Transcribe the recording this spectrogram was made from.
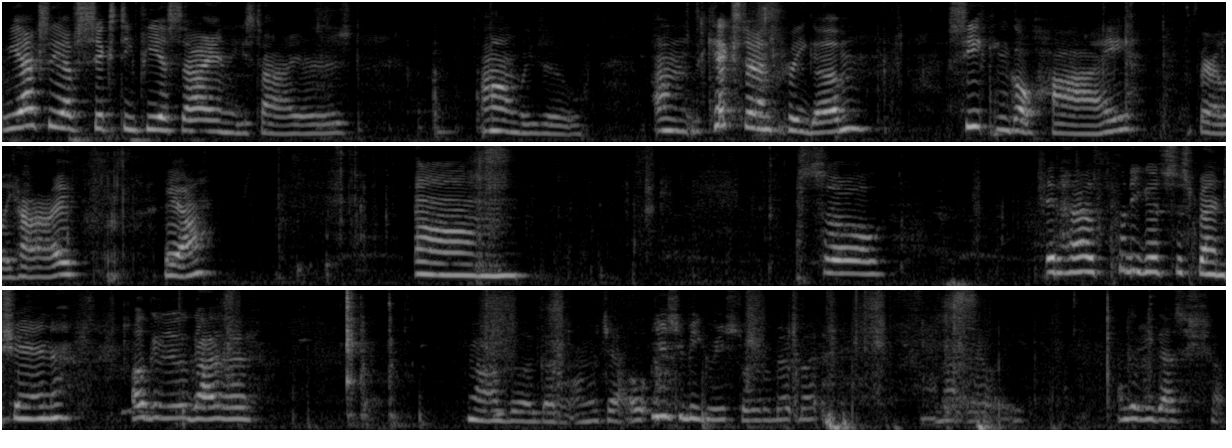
We actually have 60 psi in these tires. Um, we do. Um, the kickstand's pretty good. Seat can go high, fairly high. Yeah. Um. So it has pretty good suspension. I'll give you guys a. No, I'll do a good one. Watch out. needs to be greased a little bit, but Not really. I'll give you guys a shot.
